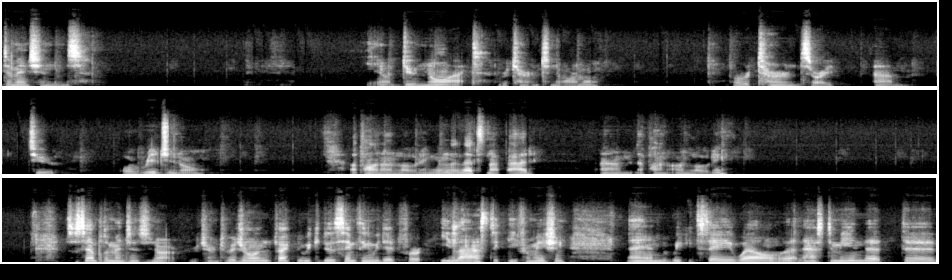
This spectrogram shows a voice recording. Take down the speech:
dimensions you know, do not return to normal or return, sorry, um, to original upon unloading. And that's not bad um, upon unloading. So sample dimensions do not return to original. In fact, we could do the same thing we did for elastic deformation. And we could say, well, that has to mean that uh,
